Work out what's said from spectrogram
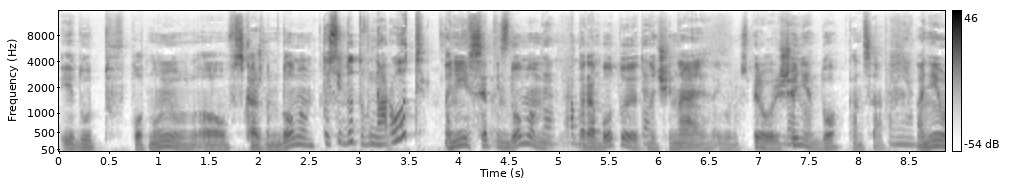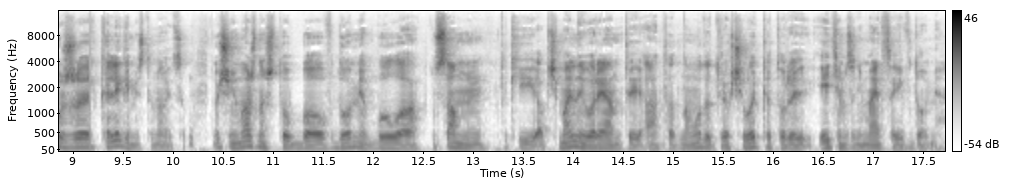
идут вплотную с каждым домом. То есть идут в народ? Они с этим домом да, работают, работают да. начиная говорю, с первого решения да. до конца. Понятно. Они уже коллегами становятся. Очень важно, чтобы в доме было ну, самые такие оптимальные варианты от одного до трех человек, которые этим занимаются и в доме.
